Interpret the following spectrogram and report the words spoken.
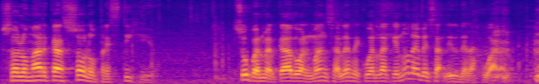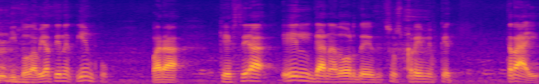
solo marca, solo prestigio. Supermercado Almanza le recuerda que no debe salir de la Guarana y todavía tiene tiempo para que sea el ganador de esos premios que trae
